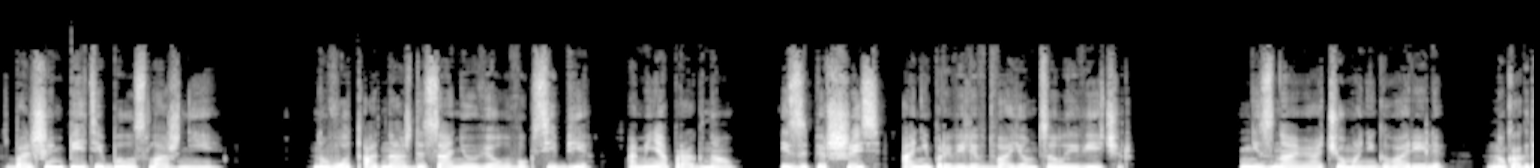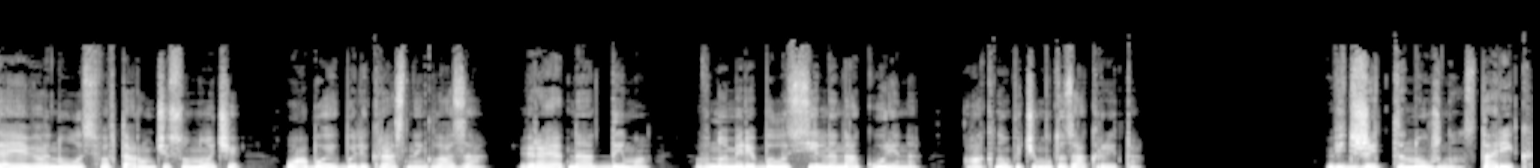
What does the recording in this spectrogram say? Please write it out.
С Большим Петей было сложнее. Но вот однажды Саня увел его к себе, а меня прогнал, и, запершись, они провели вдвоем целый вечер. Не знаю, о чем они говорили, но когда я вернулась во втором часу ночи, у обоих были красные глаза, вероятно, от дыма. В номере было сильно накурено, а окно почему-то закрыто. «Ведь жить-то нужно, старик»,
